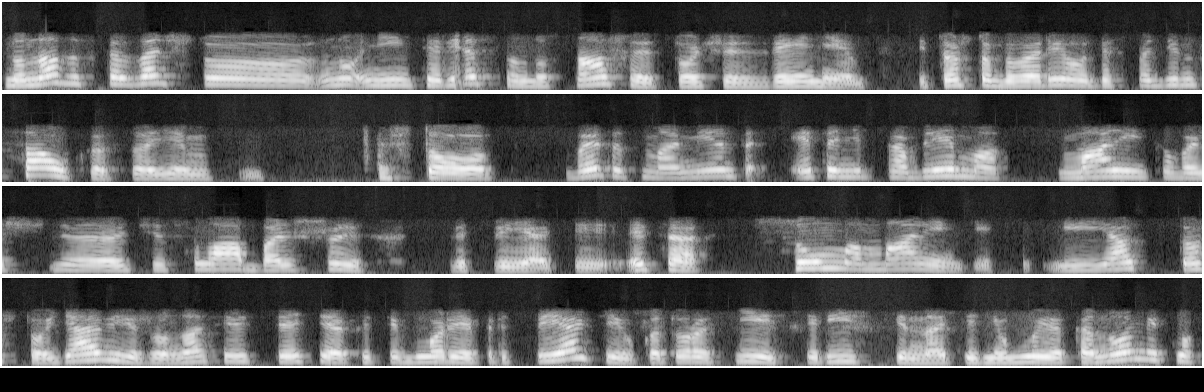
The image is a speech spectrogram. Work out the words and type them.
ну, надо сказать, что, ну, неинтересно, но с нашей точки зрения, и то, что говорил господин Саука своим, что в этот момент это не проблема маленького э, числа больших предприятий, это сумма маленьких. И я, то, что я вижу, у нас есть третья категория предприятий, у которых есть риски на теневую экономику,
